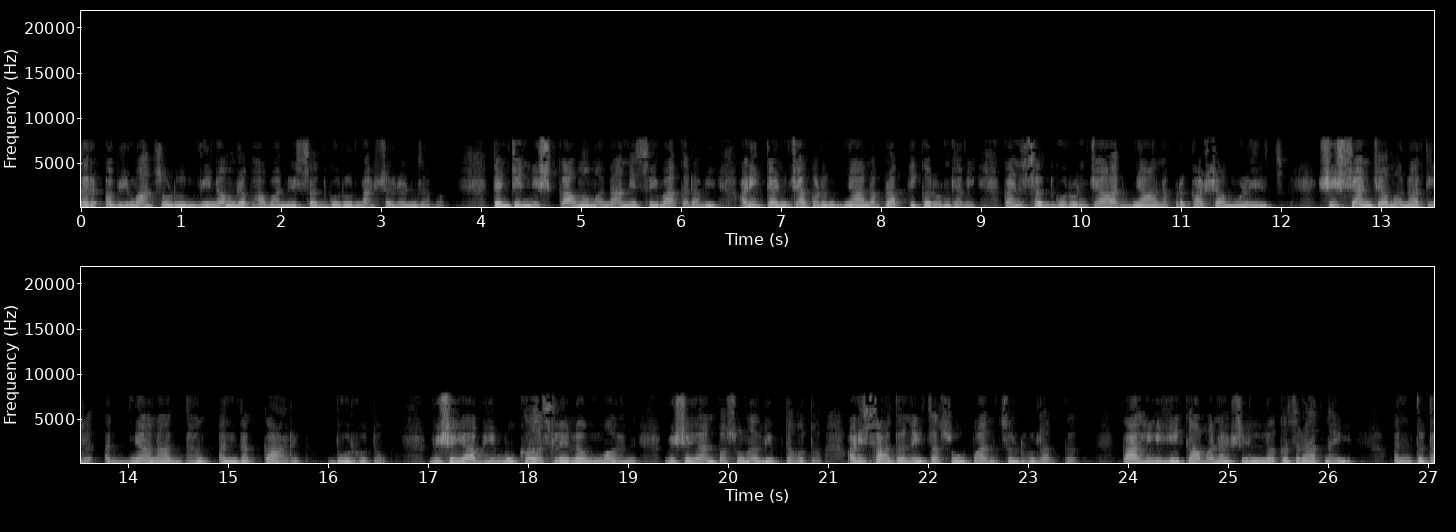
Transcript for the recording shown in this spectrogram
तर अभिमान सोडून विनम्र भावाने सद्गुरूंना शरण जावं. त्यांची निष्काम मनाने सेवा करावी आणि त्यांच्याकडून ज्ञानप्राप्ती करून घ्यावी. कारण सद्गुरूंच्या ज्ञान प्रकाशामुळेच शिष्यांच्या मनातील अज्ञानाध अंधकार दूर होतो. विषयाभिमुख असलेलं मन विषयांपासून अलिप्त होतं आणि साधनेचा सोपान चढू लागतं. काहीही कामना शिल्लकच राहत नाही. अंतत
